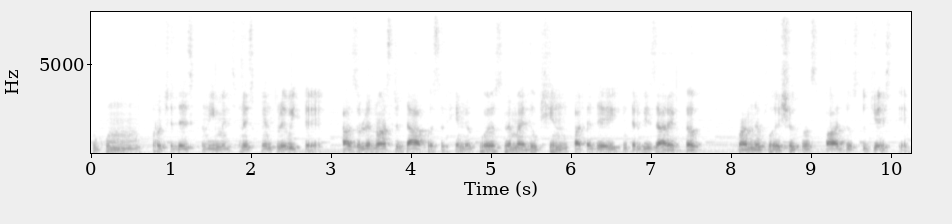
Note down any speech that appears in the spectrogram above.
tu cum procedezi când îi menționezi clientului, uite, cazurile noastre, dacă o să fie nevoie, o să le mai duc și în partea de intervizare, că mai am nevoie și eu de un sfat, de o sugestie.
